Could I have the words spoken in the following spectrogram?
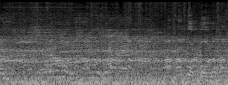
ราจะกลับมามาครับกดโปรแล้วครับ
